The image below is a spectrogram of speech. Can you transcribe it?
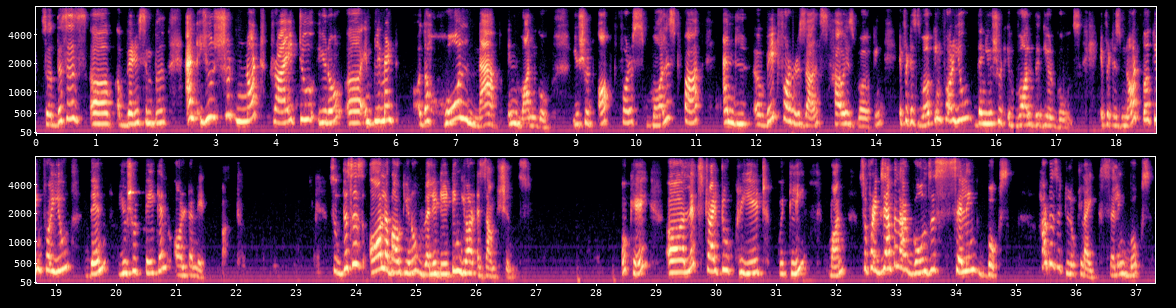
So this is uh, a very simple. And you should not try to you know uh, implement the whole map in one go. You should opt for a smallest path and uh, wait for results how is working if it is working for you then you should evolve with your goals if it is not working for you then you should take an alternate path so this is all about you know validating your assumptions Okay, uh, let's try to create quickly one. So for example, our goals is selling books. How does it look like selling books?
